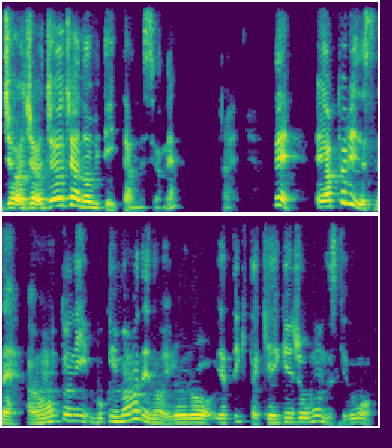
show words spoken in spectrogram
じわじわじわじわ伸びていったんですよね。で、やっぱりですね、あの本当に僕今までのいろいろやってきた経験上思うんですけども、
